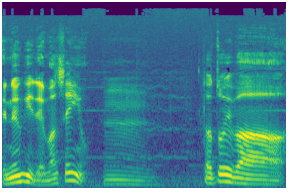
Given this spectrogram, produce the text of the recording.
エネルギー出ませんよ。うん例えば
